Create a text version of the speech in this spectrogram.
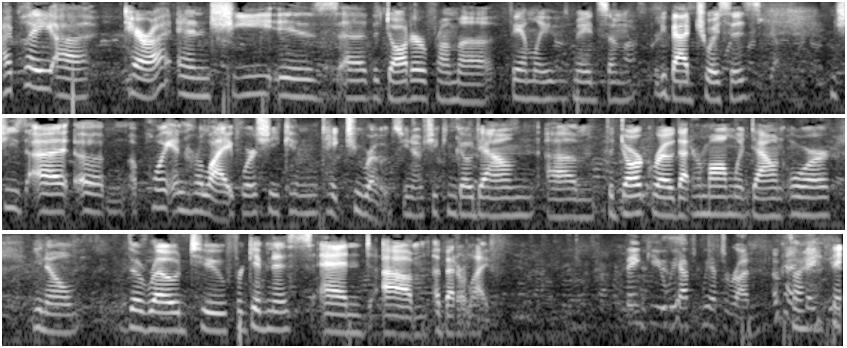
I play uh, Tara, and she is uh, the daughter from a family who's made some pretty bad choices. And she's at a, a point in her life where she can take two roads. You know, she can go down um, the dark road that her mom went down, or, you know, the road to forgiveness and um, a better life. Thank you. We have we have to run. Okay, thank you.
